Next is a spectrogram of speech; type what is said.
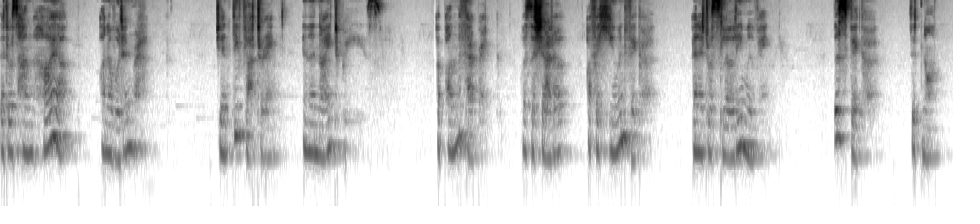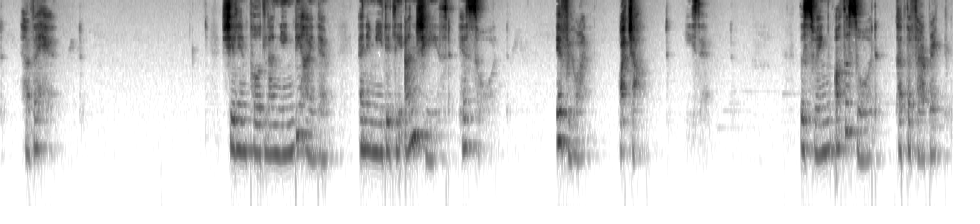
that was hung high up on a wooden rack, gently fluttering in the night breeze. Upon the fabric was the shadow of a human figure, and it was slowly moving. This figure did not have a head. Xie Lian pulled Lang Ying behind him and immediately unsheathed his sword. Everyone, watch out! He said. The swing of the sword cut the fabric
